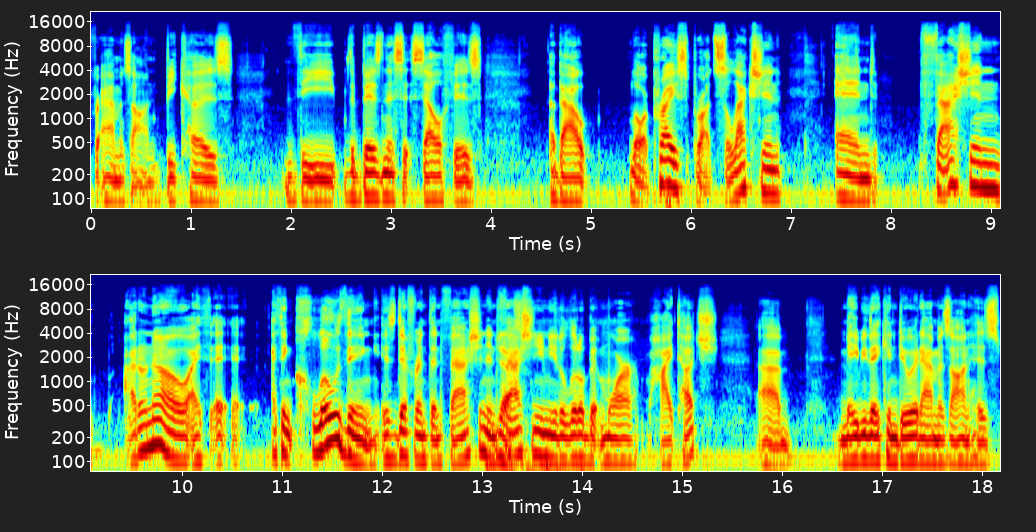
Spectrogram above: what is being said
for Amazon because the the business itself is about lower price, broad selection, and fashion. I don't know. I th- I think clothing is different than fashion. In yes. fashion, you need a little bit more high touch. Uh, maybe they can do it. Amazon has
